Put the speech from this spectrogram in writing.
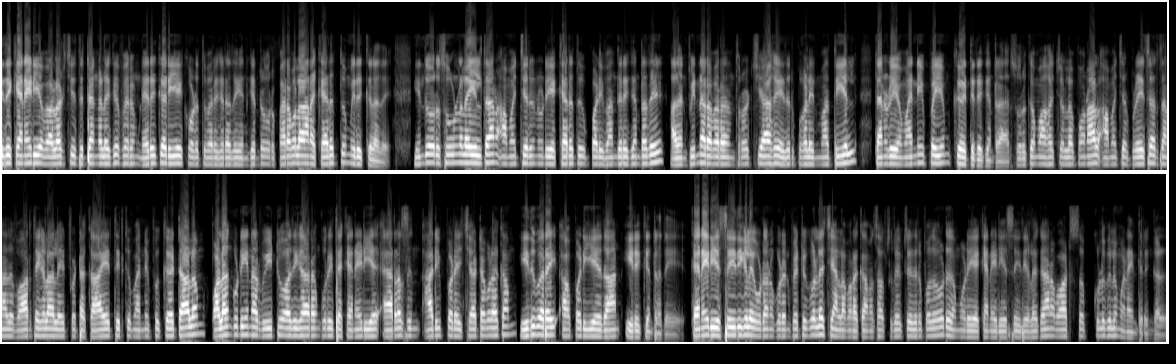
இது கனடிய வளர்ச்சி திட்டங்களுக்கு பெரும் நெருக்கடியை கொடுத்து வருகிறது என்கின்ற ஒரு பரவலான கருத்தும் இருக்கிறது. இந்த ஒரு சூழ்நிலையில் தான் அமைச்சரினுடைய கருத்து இப்படி வந்திருக்கின்றது. அதன் பின்னர் அவர் அதன் தொடர்ச்சியாக எதிர்ப்புகளின் மத்தியில் தன்னுடைய மன்னிப்பையும் கேட்டிருக்கின்றார். சுருக்கமாக சொல்ல போனால் அமைச்சர் பிரேசர் தனது வார்த்தைகளால் ஏற்பட்ட காயத்திற்கு மன்னிப்பு கேட்டாலும் பழங்குடியினர் வீட்டு அதிகாரம் குறித்த கனடிய அரசின் அடிப்படை சட்ட விளக்கம் இதுவரை அப்படியேதான் இருக்கின்றது. கனடிய செய்திகளை உடனுக்குடன் பெற்றுக்கொள்ள சேனல் மறக்காம சப்ஸ்கிரைப் செய்திருப்பதோடு நம்முடைய கனடிய செய்திகளுக்கான வாட்ஸ்அப் குழுவிலும் இணைந்திருங்கள்.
